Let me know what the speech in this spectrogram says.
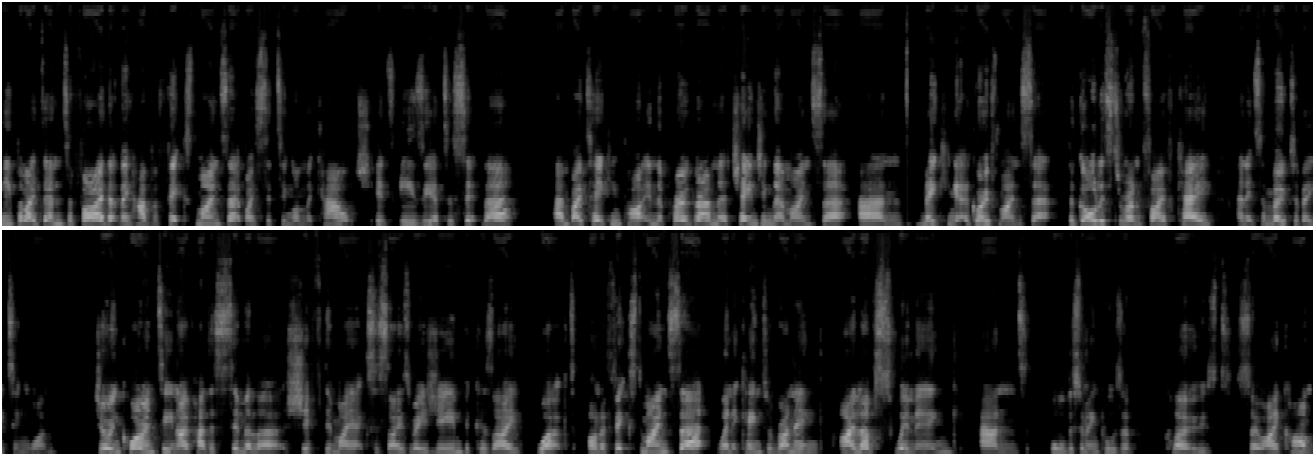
People identify that they have a fixed mindset by sitting on the couch. It's easier to sit there. And by taking part in the program, they're changing their mindset and making it a growth mindset. The goal is to run 5K, and it's a motivating one. During quarantine, I've had a similar shift in my exercise regime because I worked on a fixed mindset when it came to running. I love swimming, and all the swimming pools are closed. So I can't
